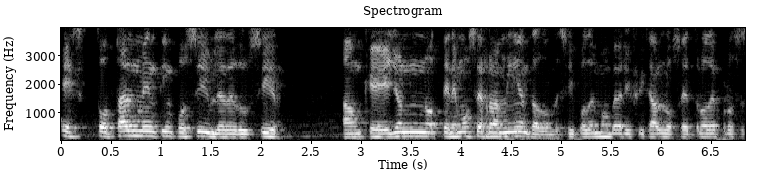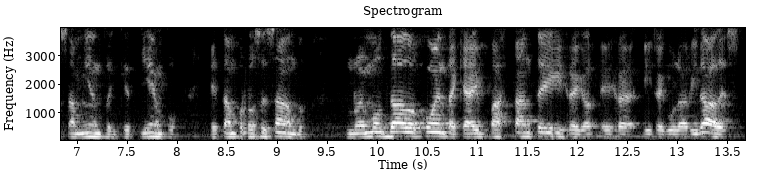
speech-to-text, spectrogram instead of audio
es, totalmente imposible deducir, aunque ellos no tenemos herramientas donde sí podemos verificar los centros de procesamiento, en qué tiempo están procesando, no hemos dado cuenta que hay bastantes irregularidades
